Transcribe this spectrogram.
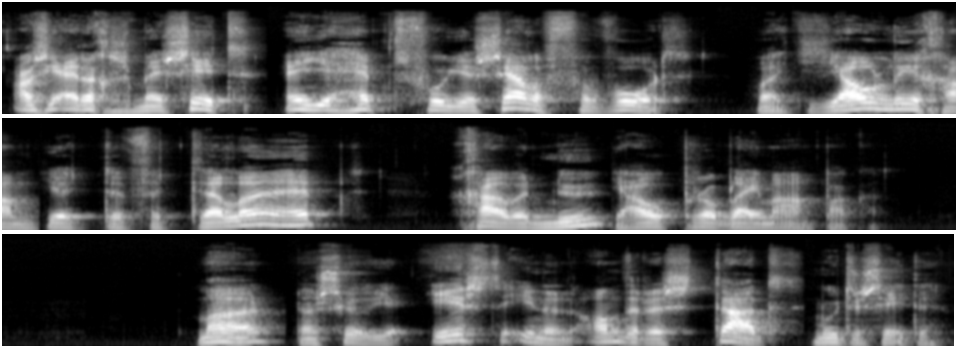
Als je ergens mee zit en je hebt voor jezelf verwoord wat jouw lichaam je te vertellen hebt, gaan we nu jouw probleem aanpakken. Maar dan zul je eerst in een andere staat moeten zitten.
